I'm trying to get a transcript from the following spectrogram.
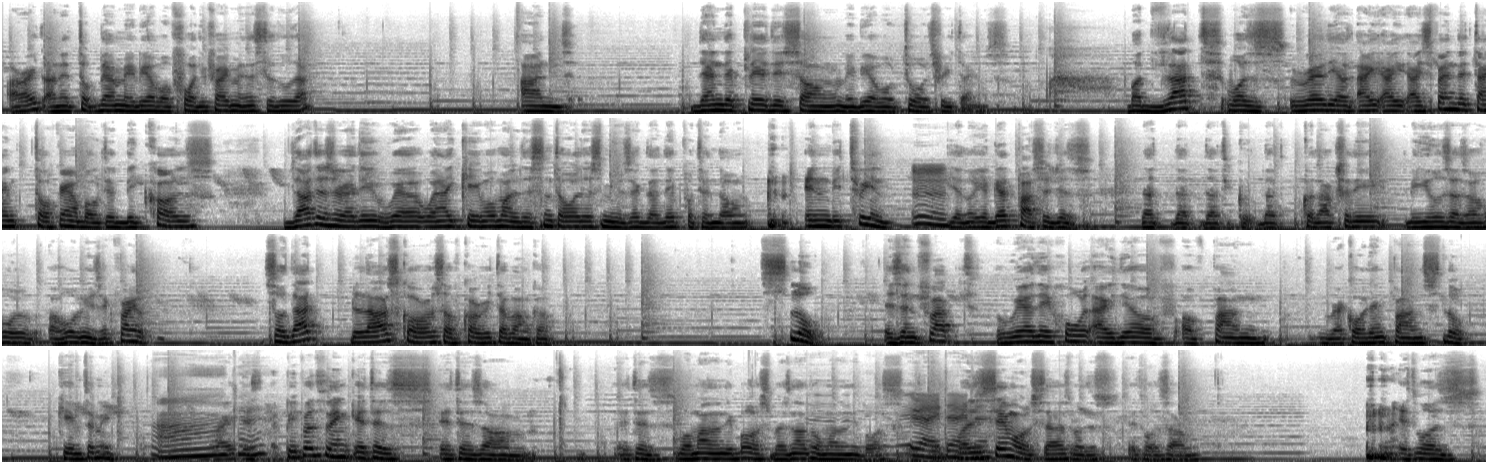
Alright, and it took them maybe about 45 minutes to do that and then they played this song maybe about two or three times. But that was really, I, I, I spent the time talking about it because that is really where, when I came home and listened to all this music that they putting down, in between, mm. you know, you get passages that that that could that could actually be used as a whole a whole music file. So that last chorus of Curry Tabanca, slow, is in fact where the whole idea of, of pan recording pan slow came to me. Ah, Right? okay. People think it is it is um it is Woman on the Bass, but it's not Woman on the Bass. Right, right. But it's the same old Stars, but it's, it was um, it was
